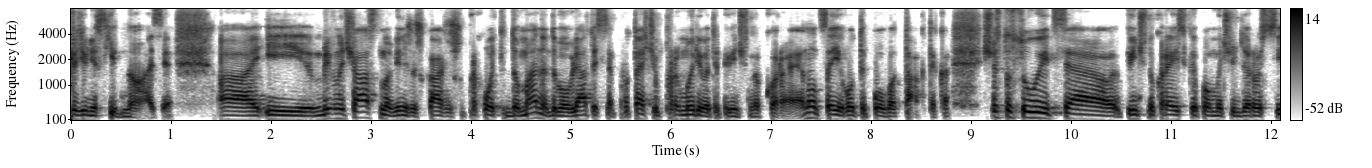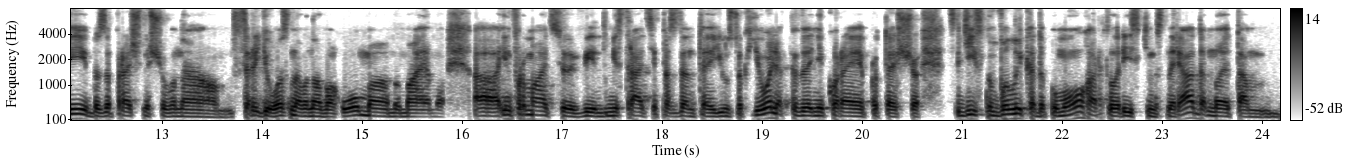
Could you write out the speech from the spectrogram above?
регіоні Східної Азії. Е, і рівночасно він же ж каже, що приходьте до мене домовлятися про те, щоб примирювати Північну Корею. Ну це його типова тактика. Що стосується північно-корейської помочі для Росії, беззаперечно, що вона серйозна, вона вагома. Ми маємо е, інформацію від адміністрації президента Юн Сок Йоля в південній Кореї про те, що це дійсно велика допомога артилерійськими снарядами. Там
